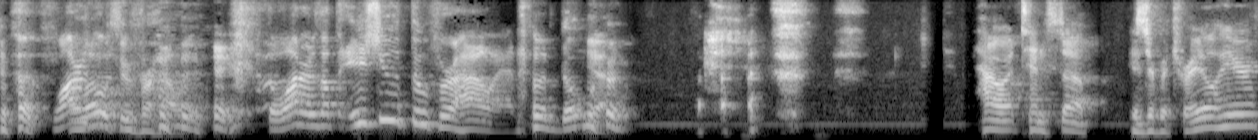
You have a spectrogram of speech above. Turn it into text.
Water Hello, Thufir Hawat. the water is not the issue, Thufir Hawat. Don't worry. Hawat tensed up. Is there betrayal here?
